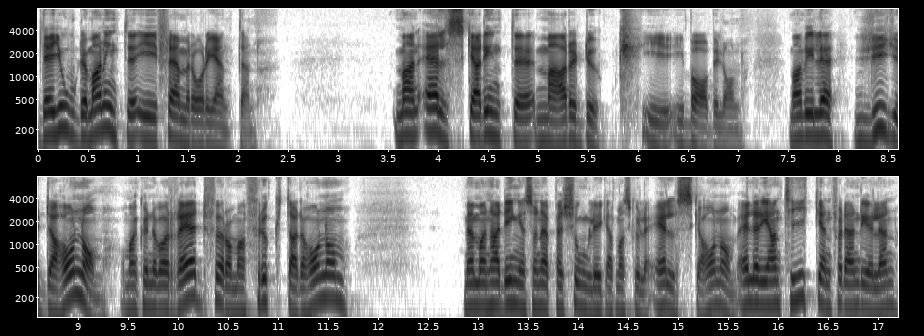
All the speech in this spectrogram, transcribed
Det gjorde man inte i Främre Orienten. Man älskade inte Marduk i, i Babylon. Man ville lyda honom och man kunde vara rädd för honom, man fruktade honom. Men man hade ingen sån här personlig att man skulle älska honom. Eller i antiken för den delen,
